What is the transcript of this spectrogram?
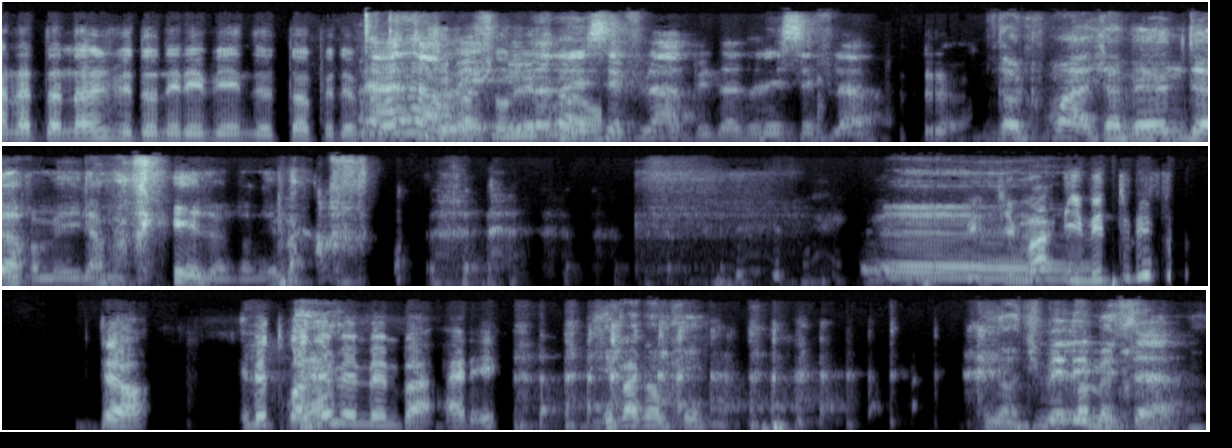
En attendant, je vais donner les miennes de top et de flop. attends, mais il donner flops. ses flaps. Il doit donner ses flaps. Donc moi, j'avais under, mais il a marqué, donc j'en ai marre. Euh, il met tous les flops. Et le troisième est même bas. Allez. J'ai pas compris. Non, Tu tu mets les mettre un-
